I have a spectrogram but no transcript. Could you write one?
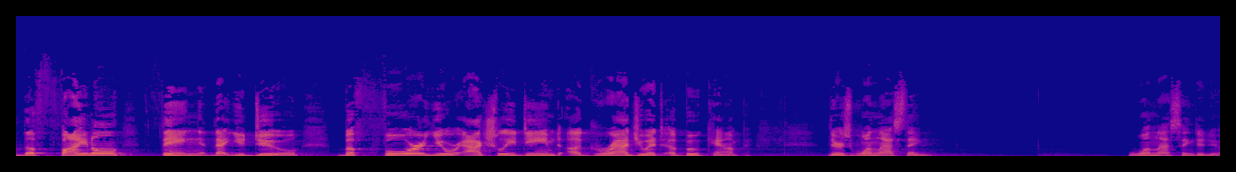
the final thing that you do before you are actually deemed a graduate of boot camp, there's one last thing. One last thing to do.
